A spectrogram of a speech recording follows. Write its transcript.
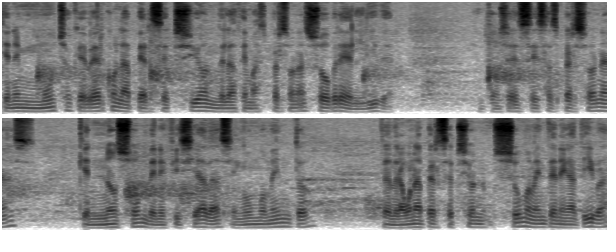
tiene mucho que ver con la percepción de las demás personas sobre el líder. Entonces esas personas que no son beneficiadas en un momento tendrán una percepción sumamente negativa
